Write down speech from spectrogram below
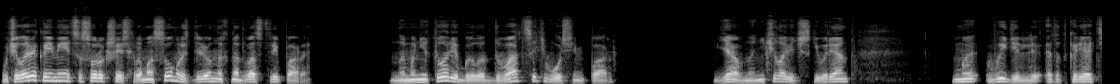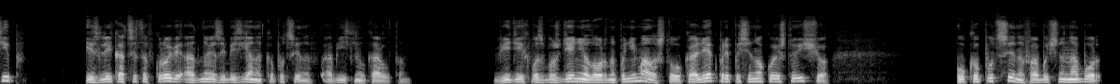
У человека имеется 46 хромосом, разделенных на 23 пары. На мониторе было 28 пар. Явно нечеловеческий вариант. Мы выделили этот кариотип из лейкоцитов крови одной из обезьянок-капуцинов, объяснил Карлтон. Видя их возбуждение, Лорна понимала, что у коллег припасено кое-что еще. У капуцинов обычно набор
